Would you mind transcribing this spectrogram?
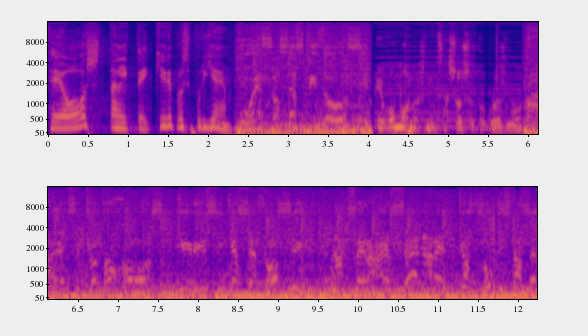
Θεόσταλτε. Κύριε Πρωθυπουργέ. Που έσωσε στη δόση. Εγώ μόνος μου θα σώσω τον κόσμο. Μα έτσι κι ο τροχός γυρίσει και σε δώσει. Να ξέρα εσένα ρε ποιος σου θα σε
